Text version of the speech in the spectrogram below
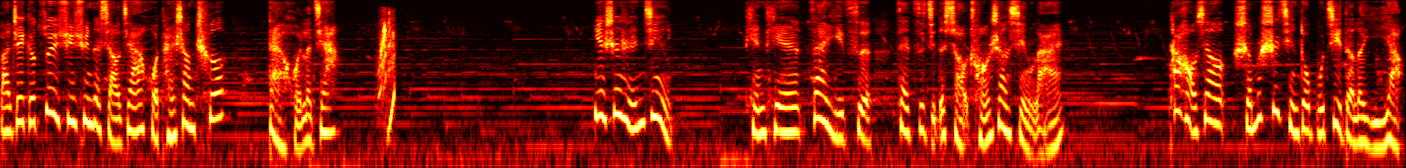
把这个醉醺醺的小家伙抬上车，带回了家。夜深人静，天天再一次在自己的小床上醒来，他好像什么事情都不记得了一样，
